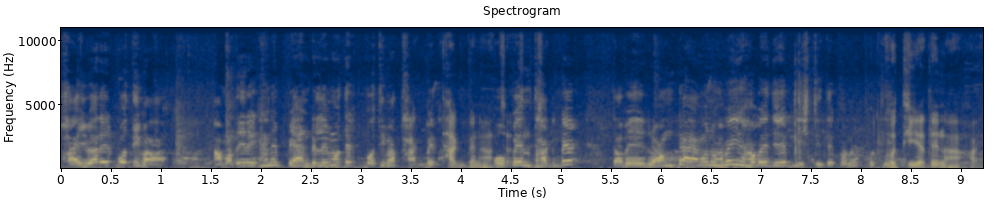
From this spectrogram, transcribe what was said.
ফাইবারের প্রতিমা আমাদের এখানে প্যান্ডেলের মধ্যে প্রতিমা থাকবে থাকবে না আচ্ছা, ওপেন থাকবে তবে রংটা এমনভাবেই হবে যে বৃষ্টিতে কোনো ক্ষতি ক্ষতি যাতে না হয়।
